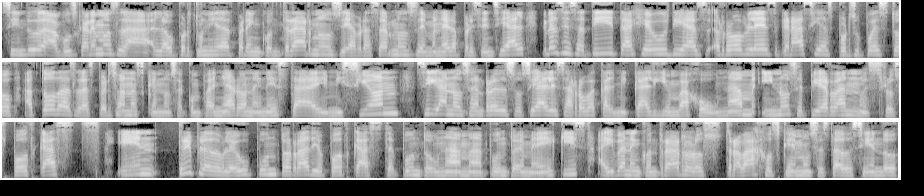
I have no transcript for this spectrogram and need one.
Sin duda, buscaremos la, la, oportunidad para encontrarnos y abrazarnos de manera presencial. Gracias a ti, Tajeu Díaz Robles. Gracias, por supuesto, a todas las personas que nos acompañaron en esta emisión. Síganos en redes sociales, arroba calmical-unam y no se pierdan nuestros podcasts en www.radiopodcast.unama.mx. Ahí van a encontrar los trabajos que hemos estado haciendo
